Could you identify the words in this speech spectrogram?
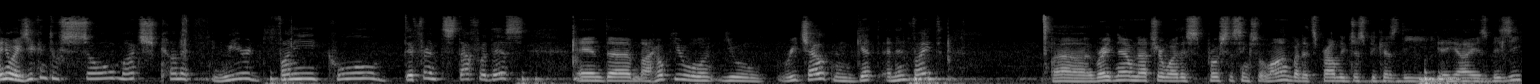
Anyways, you can do so much kind of weird, funny, cool, different stuff with this and um, I hope you will you reach out and get an invite. Uh, right now, I'm not sure why this is processing so long, but it's probably just because the AI is busy,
